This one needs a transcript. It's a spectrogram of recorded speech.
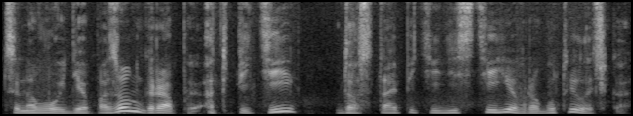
ценовой диапазон граппы от 5 до 150 евро бутылочка.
